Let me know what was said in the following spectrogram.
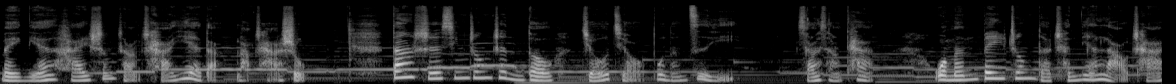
每年还生长茶叶的老茶树，当时心中震动，久久不能自已。想想看。我们杯中的陈年老茶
